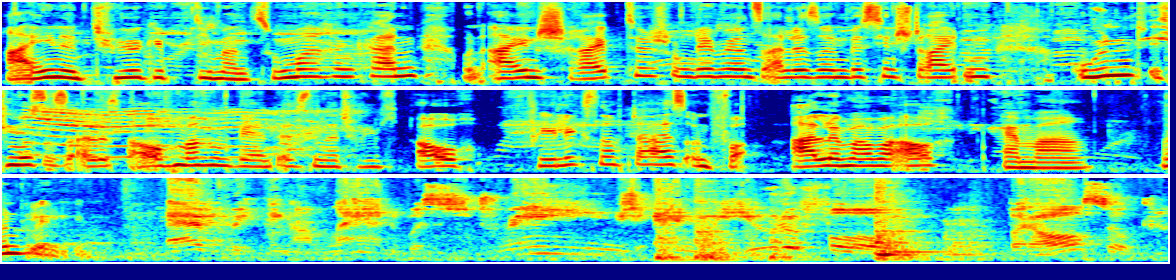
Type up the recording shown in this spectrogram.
eine Tür gibt, die man zumachen kann und einen Schreibtisch, um den wir uns alle so ein bisschen streiten. Und ich muss das alles auch machen, währenddessen natürlich auch Felix noch da ist und vor allem aber auch Emma und Lilly. Everything on land was strange and beautiful, but also kind.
